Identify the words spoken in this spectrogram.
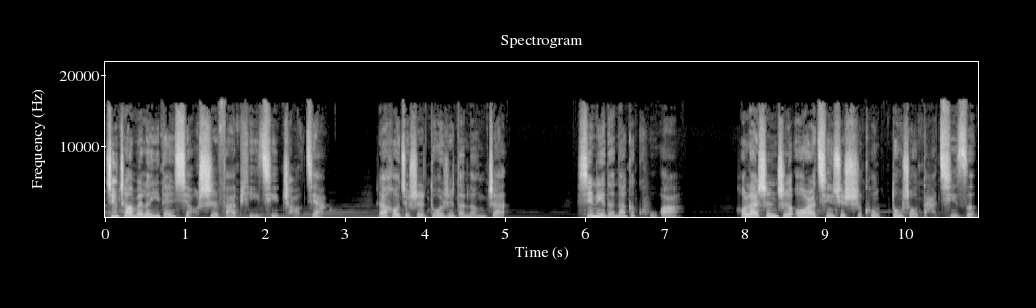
经常为了一点小事发脾气、吵架，然后就是多日的冷战，心里的那个苦啊！后来甚至偶尔情绪失控，动手打妻子。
